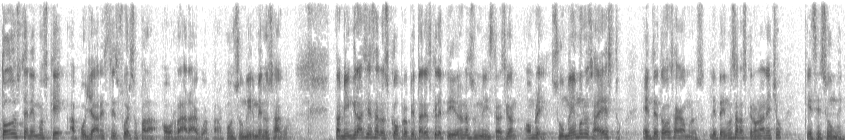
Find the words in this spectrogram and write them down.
Todos tenemos que apoyar este esfuerzo para ahorrar agua, para consumir menos agua. También gracias a los copropietarios que le pidieron a su administración, hombre, sumémonos a esto, entre todos hagámonos. Le pedimos a los que no lo han hecho que se sumen.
